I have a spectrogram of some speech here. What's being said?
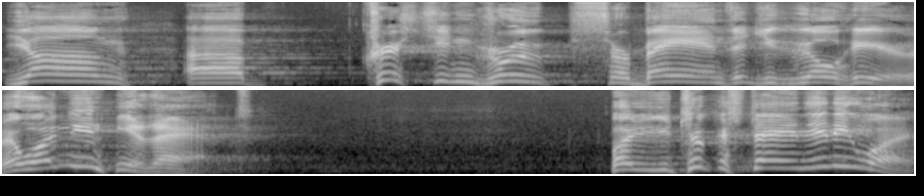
young uh, Christian groups or bands that you could go hear. There wasn't any of that. But you took a stand anyway.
